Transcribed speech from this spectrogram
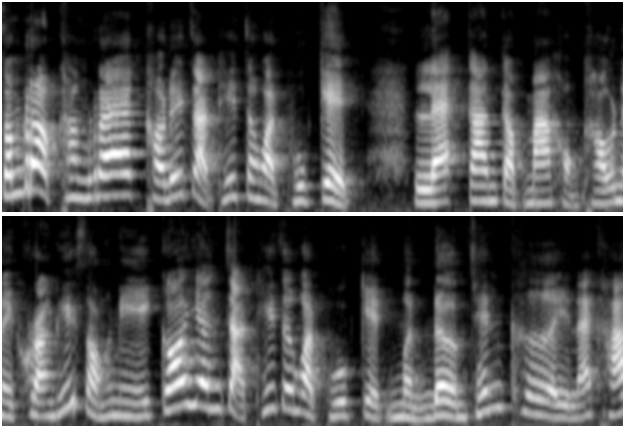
สำหรับครั้งแรกเขาได้จัดที่จังหวัดภูเก็ต และการกลับมาของเขาในครั้งที่ 2 นี้ก็ยังจัดที่จังหวัดภูเก็ตเหมือนเดิมเช่นเคยนะคะ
